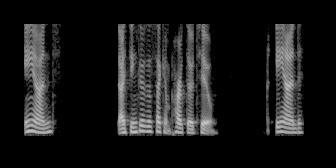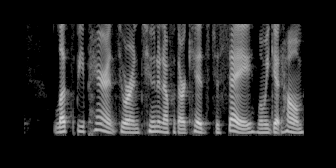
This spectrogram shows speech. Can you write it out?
And I think there's a second part though too. And let's be parents who are in tune enough with our kids to say when we get home,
